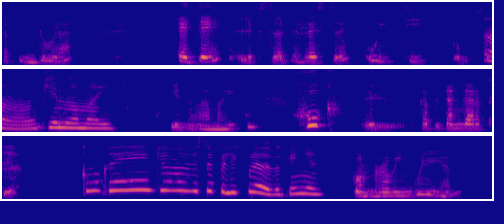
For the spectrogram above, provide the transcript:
la, pintura. ET, el extraterrestre, o E.T., como se llama. ¿Quién no ama E.T.? ¿Quién no ama E.T.? Hook, el Capitán Garfield. ¿Cómo creen? Yo me vi esta película de pequeña. Con Robin Williams.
